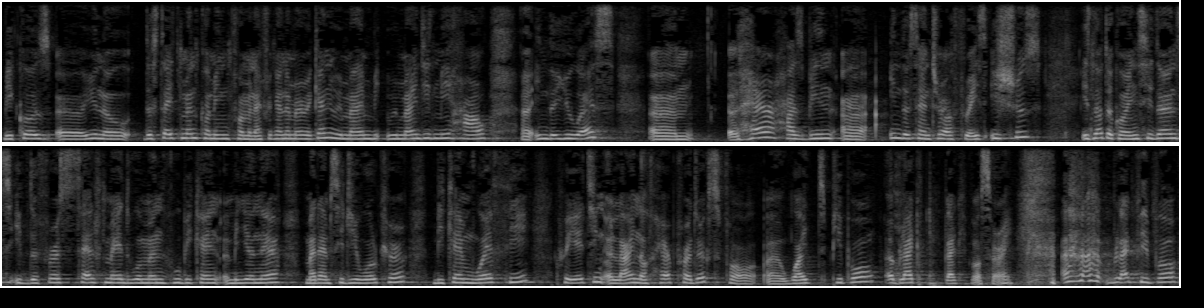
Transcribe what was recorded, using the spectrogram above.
because, uh, you know, the statement coming from an African American remind, reminded me how uh, in the U.S. Um, hair has been uh, in the center of race issues. It's not a coincidence if the first self-made woman who became a millionaire, Madame C.J. Walker, became wealthy, creating a line of hair products for uh, white people, uh, black black people, sorry, black people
